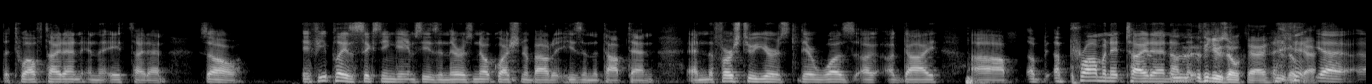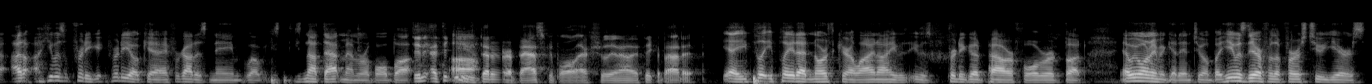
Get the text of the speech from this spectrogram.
the 12th tight end, and the 8th tight end. So if he plays a 16 game season, there is no question about it. He's in the top 10. And the first two years, there was a, a guy, uh, a, a, prominent tight end. On the, I think he was okay. He was okay. yeah, I, he was pretty pretty okay. I forgot his name. Well, he's, he's not that memorable, but Didn't, I think he was uh, better at basketball actually. Now I think about it. Yeah, he, play, he played at North Carolina. He was he was pretty good power forward, but yeah, we won't even get into him. But he was there for the first two years,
